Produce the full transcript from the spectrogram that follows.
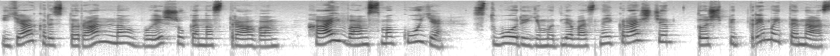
як ресторанна вишукана страва. Хай вам смакує! Створюємо для вас найкраще, тож підтримайте нас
